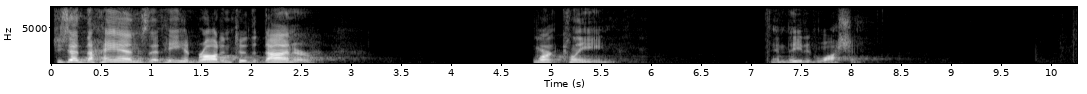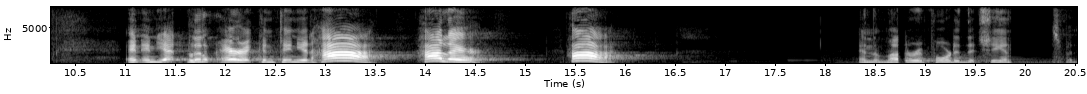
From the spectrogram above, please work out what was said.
She said the hands that he had brought into the diner weren't clean and needed washing. And, and yet, little Eric continued, Hi, hi there, hi. And the mother reported that she and her husband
